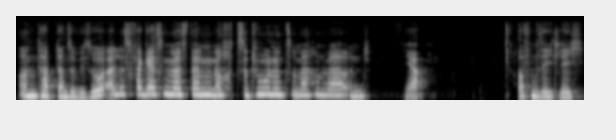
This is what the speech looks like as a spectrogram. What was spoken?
und habe dann sowieso alles vergessen, was dann noch zu tun und zu machen war. Und ja, offensichtlich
